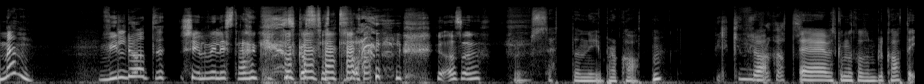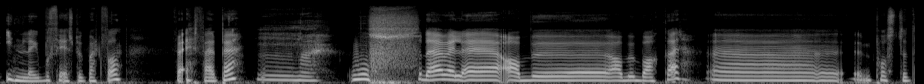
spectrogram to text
Men vil du at Sylvi Listhaug skal støtte deg? altså, Har du sett den nye plakaten? hvilken ny plakat? Fra, jeg vet ikke om det kalles en plakat, det er innlegg på Facebook i hvert fall, fra Frp. Mm, nei. Uff, det er vel eh, Abu, Abu Bakar eh, postet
